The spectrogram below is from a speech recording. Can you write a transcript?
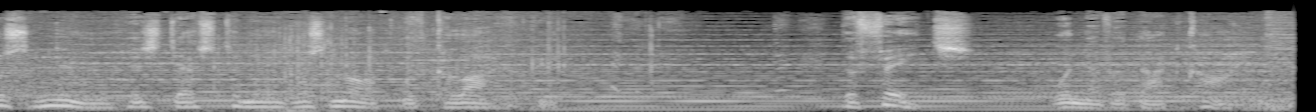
Kratos knew his destiny was not with Calliope. The Fates were never that kind.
